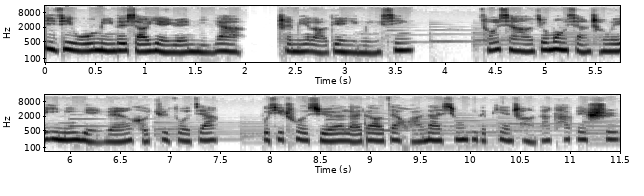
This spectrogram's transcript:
寂寂无名的小演员米娅，沉迷老电影明星，从小就梦想成为一名演员和剧作家，不惜辍学来到在华纳兄弟的片场当咖啡师，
